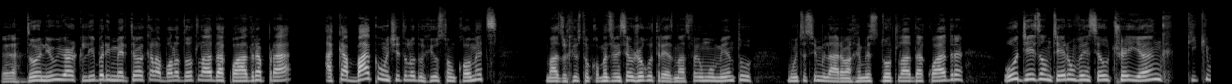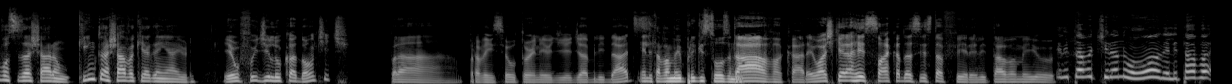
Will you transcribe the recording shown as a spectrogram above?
É. do New York Liberty meteu aquela bola do outro lado da quadra pra acabar com o título do Houston Comets, mas o Houston Comets venceu o jogo 3, mas foi um momento muito similar, um arremesso do outro lado da quadra. O Jason Tatum venceu o Trey Young. O que, que vocês acharam? Quem tu achava que ia ganhar, Yuri? Eu fui de Luka Doncic, pra, pra vencer o torneio de, de habilidades. Ele tava meio preguiçoso, né? Tava, cara. Eu acho que era a ressaca da sexta-feira. Ele tava meio. Ele tava tirando onda, ele tava.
